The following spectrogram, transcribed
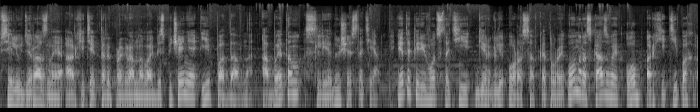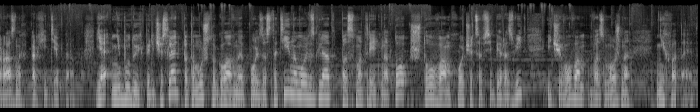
Все люди разные, а архитекторы программного обеспечения и подавно. Об этом следующая статья. Это перевод статьи Гергли Ороса, в которой он рассказывает об архетипах разных архитекторов. Я не буду их перечислять, потому что главная польза статьи, на мой взгляд, посмотреть на то, что вам хочется в себе развить и чего вам, возможно, не хватает.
